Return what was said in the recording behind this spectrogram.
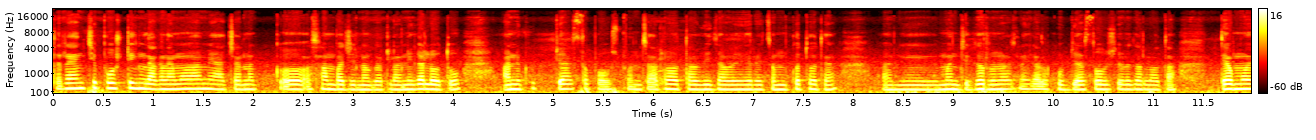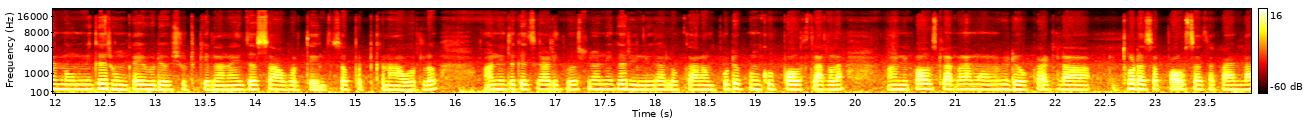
तर यांची पोस्टिंग लागल्यामुळं आम्ही अचानक संभाजीनगरला निघालो होतो. आणि खूप जास्त पाऊस पण चालू होता. विजा वगैरे चमकत होत्या. आणि म्हणजे घरूनच निघाला खूप जास्त उशीर झाला होता. त्यामुळे मग मी घरून काही व्हिडिओ शूट केला नाही. जसं आवडतं येईल तसं पटकन आवरलं. आणि लगेच गाडीत बसलो आणि घरी निघालो. कारण पुढे पण खूप पाऊस लागला. आणि पाऊस लागल्यामुळे व्हिडिओ काढला. थोडासा पावसाचा काढला.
